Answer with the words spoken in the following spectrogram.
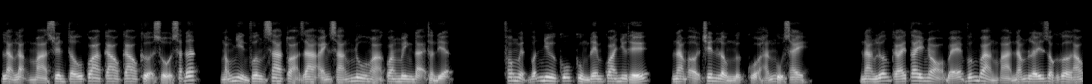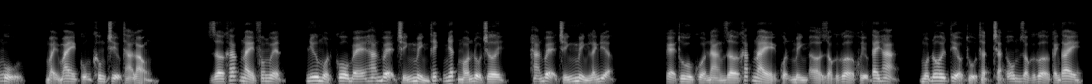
lẳng lặng mà xuyên tấu qua cao cao cửa sổ sát đất, ngóng nhìn phương xa tỏa ra ánh sáng nhu hỏa quang minh đại thần điện. Phong nguyệt vẫn như cũ cùng đêm qua như thế, nằm ở trên lồng ngực của hắn ngủ say. Nàng lưỡng cái tay nhỏ bé vững vàng mà nắm lấy giọt gờ áo ngủ, mảy may cũng không chịu thả lỏng. Giờ khác này phong nguyệt, như một cô bé hãn vệ chính mình thích nhất món đồ chơi hãn vệ chính mình lãnh địa. Kẻ thù của nàng giờ khắc này cuộn mình ở giọt gờ khuỵu tay hạ, một đôi tiểu thủ thật chặt ôm giọt gờ cánh tay,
